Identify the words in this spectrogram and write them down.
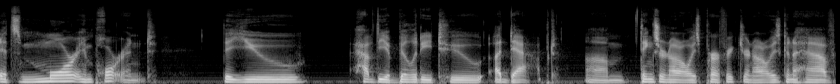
it's more important that you have the ability to adapt. Um, things are not always perfect. You're not always going to have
